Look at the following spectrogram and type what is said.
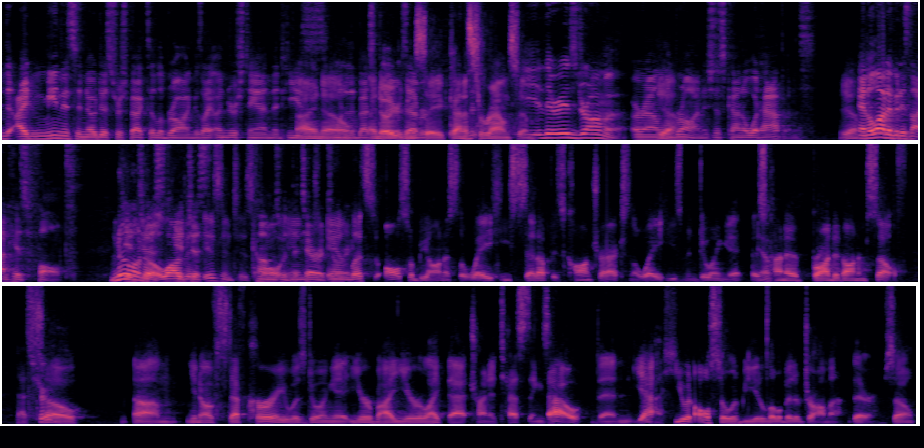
th- I mean this in no disrespect to LeBron because I understand that he's I know. one of the best I know you're players going ever. to say it kind of surrounds him. There is drama around Yeah. LeBron. It's just kind of what happens. Yeah. And a lot of it is not his fault. No, It no, just- a lot of it just isn't his comes fault. with the and, territory. And let's also be honest, the way he set up his contracts and the way he's been doing it has Yep. kind of brought it on himself. That's true. So, um, you know, if Steph Curry was doing it year by year like that, trying to test things out, then yeah, he would also would be a little bit of drama there. So,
